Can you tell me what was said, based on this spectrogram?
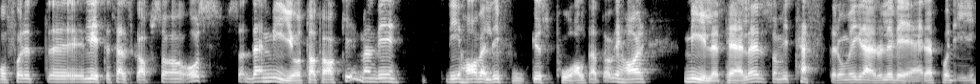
og for et uh, lite selskap som oss, så det er mye å ta tak i. Men vi, vi, har veldig fokus på alt dette. Og vi har milepæler som vi tester om vi greier å levere på, de,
